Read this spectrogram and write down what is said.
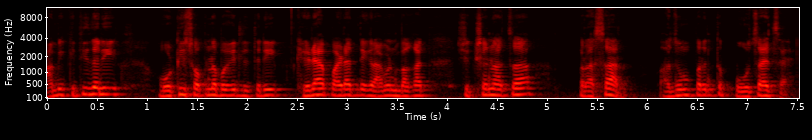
आम्ही कितीतरी मोठी स्वप्न बघितली तरी खेड्यापाड्यात ग्रामीण भागात शिक्षणाचा प्रसार अजूनपर्यंत पोचायचा आहे.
